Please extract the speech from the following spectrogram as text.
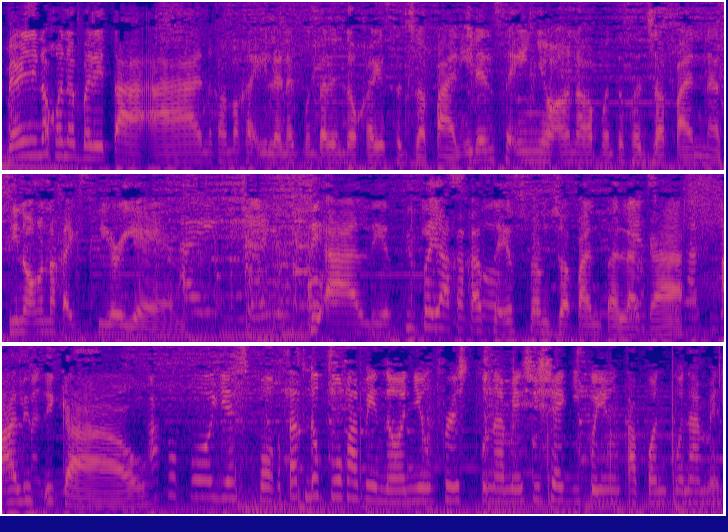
Meron din ako nabalitaan, kamakailan, nagpunta rin daw kayo sa Japan. Ilan sa inyo ang nakapunta sa Japan na? Sino ang naka-experience? Si Alice. Si Sayaka kasi is from Japan talaga. Yes po, Alice, Japanese. ikaw? Ako po, yes po. Tatlo po kami noon. Yung first po namin, si Shaggy po yung top one po namin.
